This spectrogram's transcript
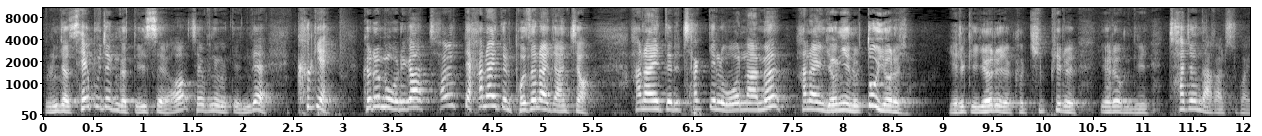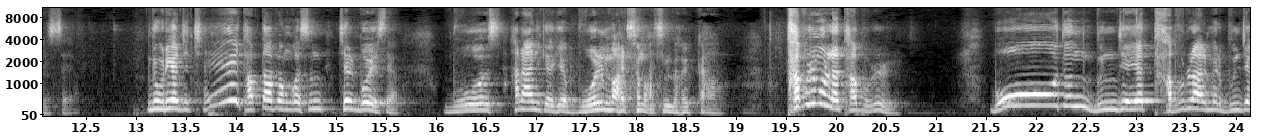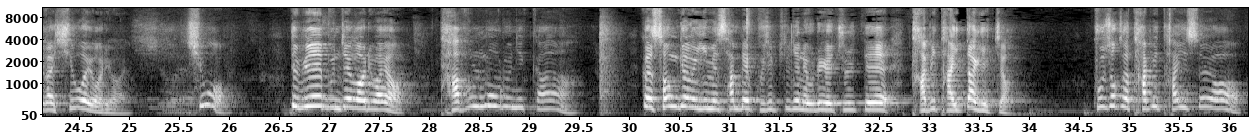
물론 이제 세부적인 것도 있어요. 세부적인 것도 있는데 크게 그러면 우리가 절대 하나의 뜻을 벗어나지 않죠. 하나의 뜻을 찾기를 원하면 하나의 영인을 또 열어줘. 이렇게 열어요. 그 깊이를 여러분들이 찾아 나갈 수가 있어요. 근데 우리가 이제 제일 답답한 것은 제일 뭐였어요? 무엇 하나님께서 뭘 말씀하신 걸까? 답을 몰라 답을. 모든 문제의 답을 알면 문제가 쉬워요, 어려워요? 쉬워. 근데 왜 문제가 어려워요? 답을 모르니까. 그 성경은 이미 397년에 우리에게 줄 때 답이 다 있다겠죠. 구속사 답이 다 있어요.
